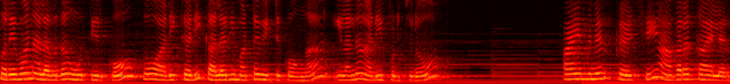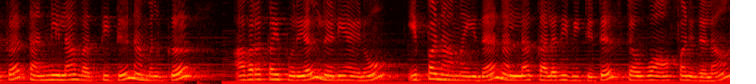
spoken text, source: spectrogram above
குறைவான அளவு தான் ஊற்றிருக்கோம் ஸோ அடிக்கடி கலரி மட்டும் விட்டுக்கோங்க. இல்லைன்னா அடி பிடிச்சிடும். ஃபைவ் மினிட்ஸ் கழித்து அவரைக்காயில் இருக்க தண்ணிலாம் வற்றிட்டு நம்மளுக்கு அவரைக்காய் பொரியல் ரெடி ஆகிடும் இப்போ நாம் இதை நல்லா கலரி விட்டுட்டு ஸ்டவ்வை ஆஃப் பண்ணிடலாம்.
